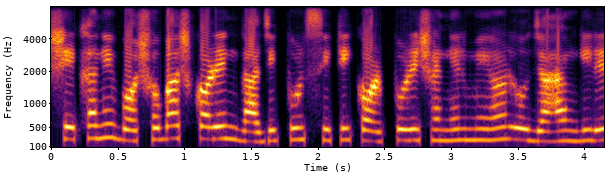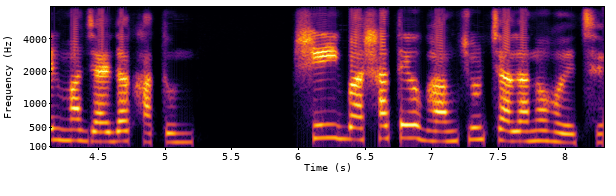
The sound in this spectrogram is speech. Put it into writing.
সেখানে বসবাস করেন গাজীপুর সিটি কর্পোরেশনের মেয়র ও জাহাঙ্গীরের মা জায়দা খাতুন। সেই বাসাতেও ভাঙচুর চালানো হয়েছে।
